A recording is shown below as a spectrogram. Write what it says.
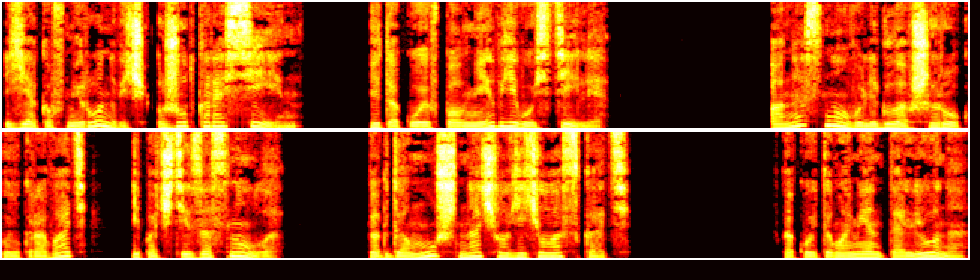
Яков Миронович жутко рассеян, и такое вполне в его стиле. Она снова легла в широкую кровать и почти заснула, когда муж начал ее ласкать. В какой-то момент Алена,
